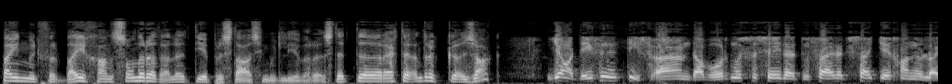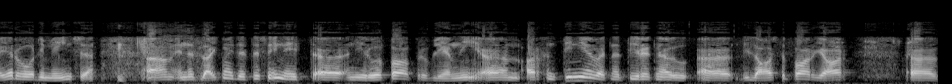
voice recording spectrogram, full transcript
pyn moet verbygaan sonder dat hulle 'n teeprestasie moet lewer. Is dit 'n uh, regte indruk, Jacques? Ja, definitief. Ehm um, daar word mos gesê dat hoe verder suid jy gaan, hoe luier word die mense. Ehm um, en dit lyk my dit is nie net uh, in Europa 'n probleem nie. Ehm um, Argentinië wat natuurlik nou uh die laaste paar jaar uh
